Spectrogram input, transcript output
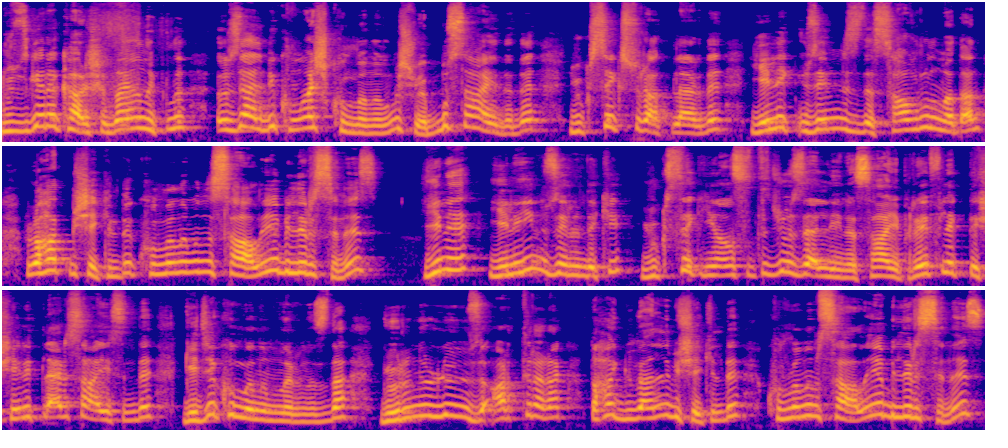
rüzgara karşı dayanıklı özel bir kumaş kullanılmış ve bu sayede de yüksek süratlerde yelek üzerinizde savrulmadan rahat bir şekilde kullanımını sağlayabilirsiniz. Yine yeleğin üzerindeki yüksek yansıtıcı özelliğine sahip reflekte şeritler sayesinde gece kullanımlarınızda görünürlüğünüzü arttırarak daha güvenli bir şekilde kullanım sağlayabilirsiniz.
